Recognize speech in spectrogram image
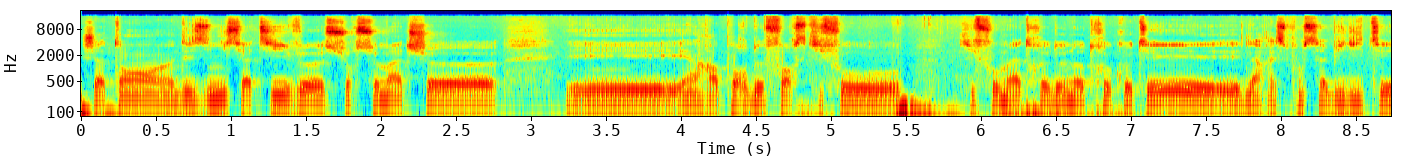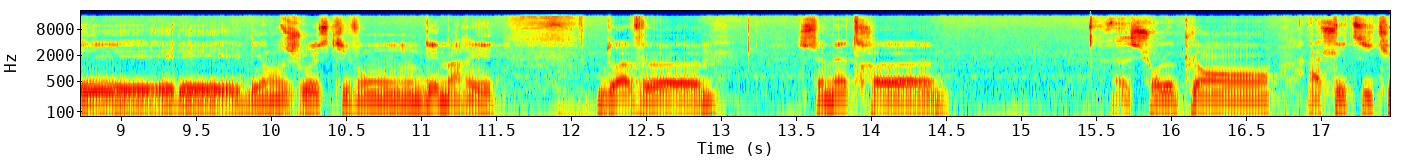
j'attends des initiatives euh, sur ce match euh, et, un rapport de force qu'il faut, qu'il faut mettre de notre côté et de la responsabilité. Et, les, les 11 joueuses qui vont démarrer doivent se mettre sur le plan athlétique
